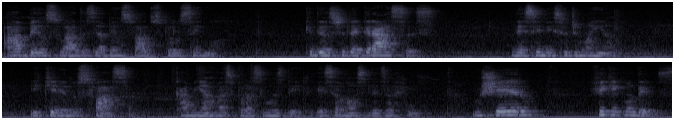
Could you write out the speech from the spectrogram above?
Abençoadas e abençoados pelo Senhor. Que Deus te dê graças nesse início de manhã e que Ele nos faça caminhar mais próximos dele. Esse é o nosso desafio. Um cheiro. Fiquem com Deus.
